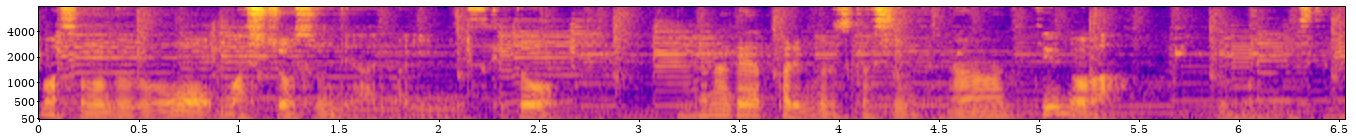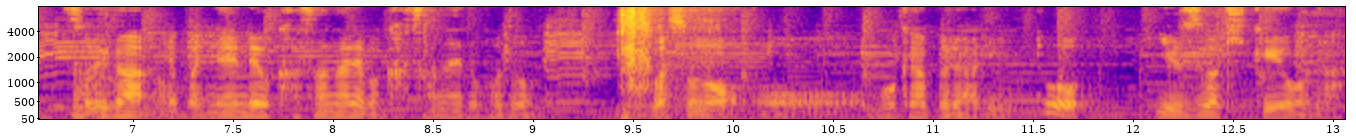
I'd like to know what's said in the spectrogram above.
まあその部分をまあ主張するんであればいいんですけど、なかなかやっぱり難しいんだなっていうのは思いましたね。それがやっぱり年齢を重ねれば重ねるほど、そのおボキャブラリーと融通が利くような、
